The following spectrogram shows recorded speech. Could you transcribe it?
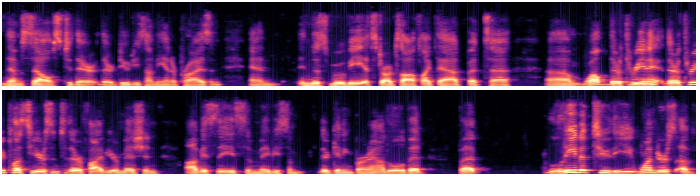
themselves to their their duties on the Enterprise. And and in this movie, it starts off like that, but uh, um, well, they're three they're three plus years into their five year mission. Obviously, some maybe some they're getting burnt out a little bit, but leave it to the wonders of,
